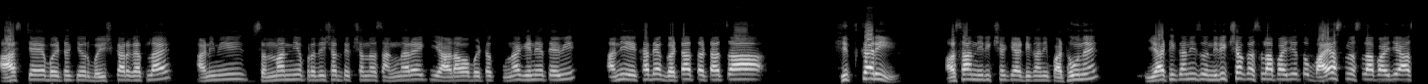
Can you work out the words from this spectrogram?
आजच्या या बैठकीवर बहिष्कार घातलाय. आणि मी सन्माननीय प्रदेशाध्यक्षांना सांगणार आहे की आढावा बैठक पुन्हा घेण्यात यावी आणि एखाद्या गटातटाचा हितकारी असा निरीक्षक या ठिकाणी पाठवू नये. या ठिकाणी जो निरीक्षक असला पाहिजे तो बायस नसला पाहिजे. आज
